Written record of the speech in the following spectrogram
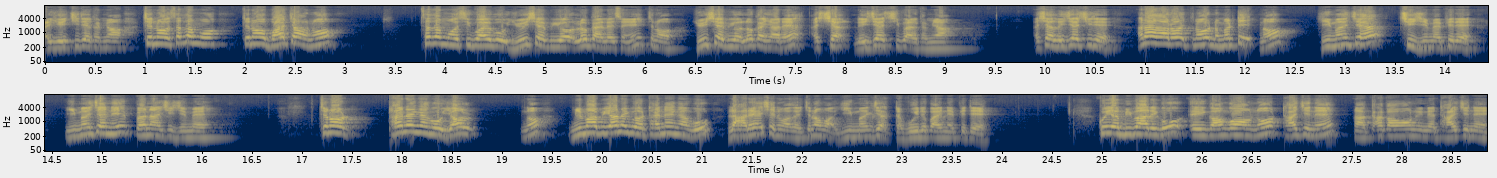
အရေးကြီးတဲ့ခင်ဗျကျွန်တော်ဆက်သက်မောကျွန်တော်ဘာကြောင့်နော် ဆက်သက်မောစီးပွားရေးကိုရွေးချယ်ပြီးတော့လုပ်ကိုင်လဲဆိုရင်ကျွန်တော်ရွေးချယ်ပြီးတော့လုပ်ကိုင်ရတဲ့အချက်၄ချက်ရှိပါတယ်ခင်ဗျအချက်၄ချက်ရှိတယ်အဲ့ဒါကတော့ကျွန်တော်နံပါတ်1နော်ရည်မှန်းချက်ချီခြင်းပဲဖြစ်တဲ့ညီမချက်နဲ့ပန်းနိုင်ရှိခြင်းပဲကျွန်တော်ထိုင်းနိုင်ငံကိုရောက်နော်မြန်မာပြည်ကနေပြီးတော့ထိုင်းနိုင်ငံကိုလာတဲ့အချိန်တုန်းကဆိုကျွန်တော်မှညီမချက်တပွေးတစ်ပိုင်းနဲ့ဖြစ်တယ်ကိုယ့်ရဲ့မိဘတွေကိုအိမ်ကောင်းကောင်းနော်ထားခြင်းနဲ့ကားကောင်းကောင်းတွေနဲ့ထားခြင်းနဲ့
